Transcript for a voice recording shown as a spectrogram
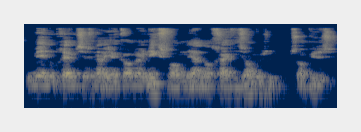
men op een gegeven moment zegt, nou jij kan daar niks van, ja, dan ga ik iets anders doen. Snap je? Dus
